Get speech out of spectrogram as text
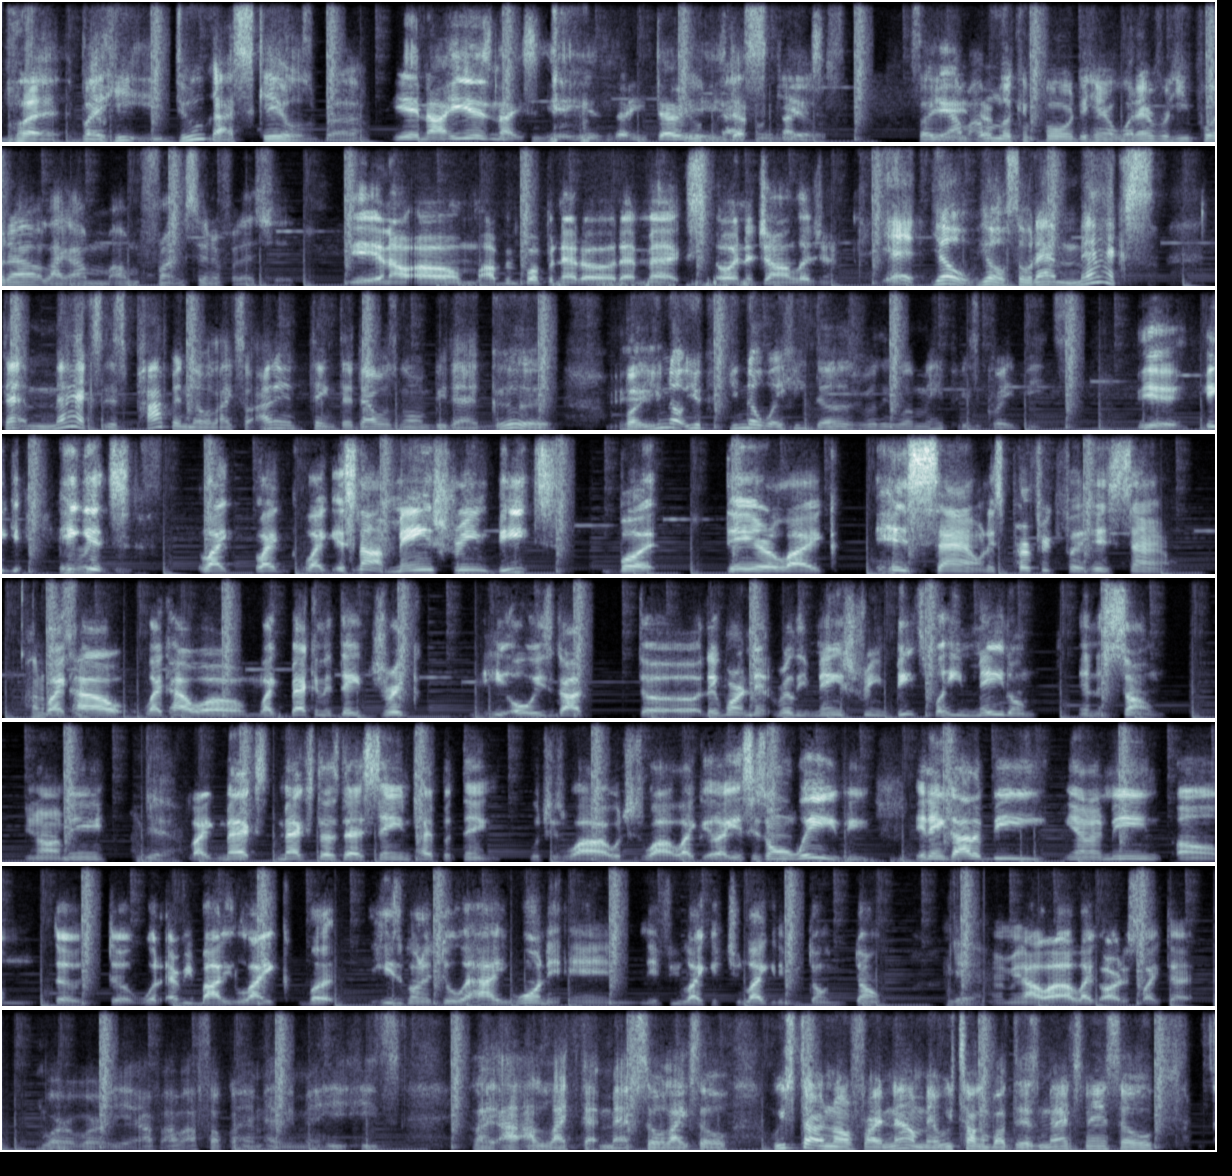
but but he dude got skills, bro. Yeah, nah, he is nice. Yeah, he is. He definitely, he's definitely skills. nice. So yeah, yeah I'm, I'm, looking forward to hearing whatever he put out. Like I'm I'm front and center for that shit. Yeah, and I um I've been bumping that uh that Max or oh, in the John Legend. Yeah, yo yo. So that Max that Max is popping though. Like, so I didn't think that that was gonna be that good. But you know, you you know what he does really well, man. He picks great beats. Yeah, he get, he great gets beats. like like like it's not mainstream beats, but they're like his sound. It's perfect for his sound. 100%. Like how like how um like back in the day, Drake, he always got the uh, they weren't really mainstream beats, but he made them into something. You know what I mean? Yeah. Like Max, Max does that same type of thing, which is why, which is why, like, like it's his own wave. He, it ain't gotta be, you know what I mean? Um, the the what everybody like, but he's gonna do it how he want it, and if you like it, you like it. If you don't, you don't. Yeah. I mean, I, I like artists like that. Word, word, yeah. I, I, I fuck with him heavy, man. He he's like I, I like that Max. So like so we starting off right now, man. We talking about this Max, man. So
